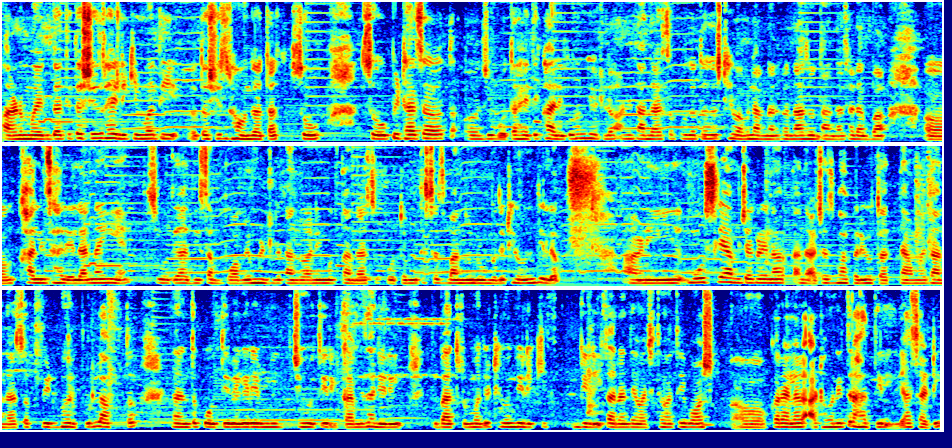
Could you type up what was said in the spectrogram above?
कारण मग एकदा ती तशीच राहिली किंवा ती तशीच राहून जातात. सो सो पिठाचं जे पोतं आहे ते खाली करून घेतलं आणि तांदळाचं पोतं तसंच ठेवावं लागणार कारण अजून तांदळाचा डब्बा खाली झालेला नाही आहे सो ते आधी संपवावे म्हटलं तांदूळ आणि मग तांदळाचं पोतं मी तसंच बांधून रूममध्ये ठेवून दिलं. आणि मोस्टली आमच्याकडे ना तांदळाच्याच भाकरी होतात. त्यामुळे तांदळाचं पीठ भरपूर लागतं. त्यानंतर पोती वगैरे मी जी होती रिकामी झालेली ती बाथरूममध्ये ठेवून दिली की दिली कारण तेव्हाची तेव्हा ते वॉश करायला आठवणीत राहतील यासाठी.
